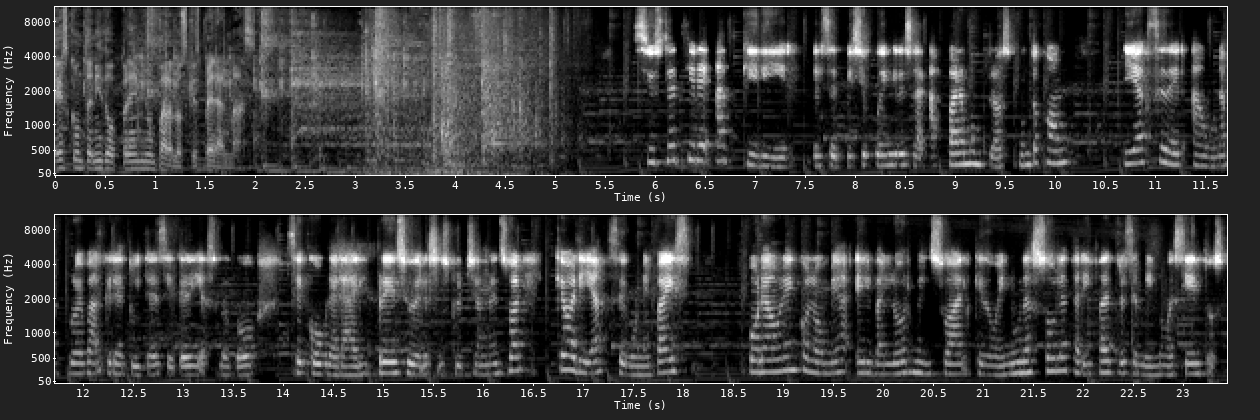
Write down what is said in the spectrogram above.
es contenido premium para los que esperan más. Si usted quiere adquirir el servicio puede ingresar a paramountplus.com y acceder a una prueba gratuita de 7 días. Luego se cobrará el precio de la suscripción mensual que varía según el país. Por ahora en Colombia el valor mensual quedó en una sola tarifa de 13.900.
